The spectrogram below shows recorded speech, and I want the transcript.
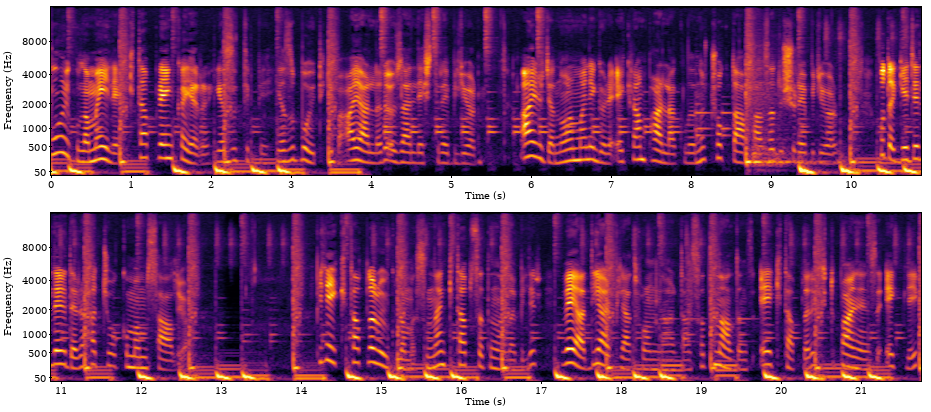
Bu uygulama ile kitap renk ayarı, yazı tipi, yazı boyutu gibi ayarları özelleştirebiliyorum. Ayrıca normale göre ekran parlaklığını çok daha fazla düşürebiliyorum. Bu da geceleri de rahatça okumamı sağlıyor. Play Kitaplar uygulamasından kitap satın alabilir veya diğer platformlardan satın aldığınız e-kitapları kütüphanenize ekleyip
